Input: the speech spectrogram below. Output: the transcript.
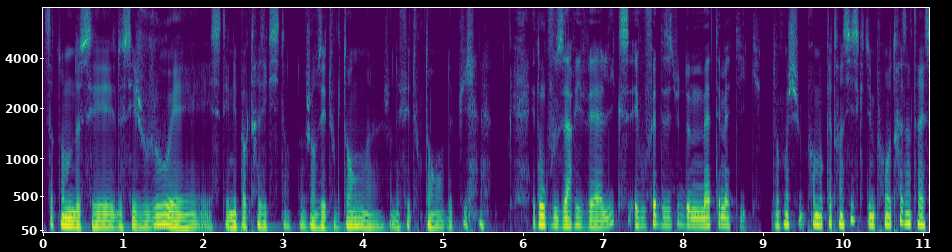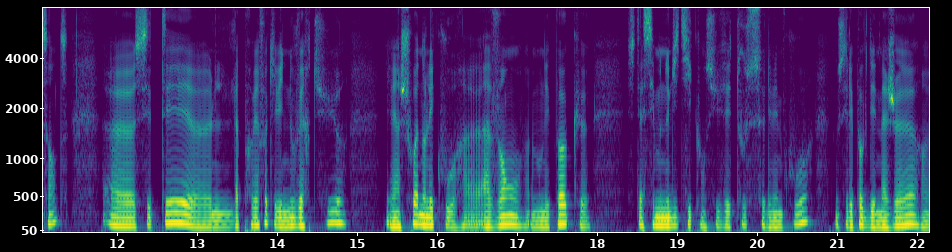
certain nombre de ces, de ces joujoux et, c'était une époque très excitante. Donc j'en faisais tout le temps, j'en ai fait tout le temps depuis. Et donc vous arrivez à l'X et vous faites des études de mathématiques. Donc moi je suis promo 86, qui était une promo très intéressante. Euh, c'était euh, la première fois qu'il y avait une ouverture, il y avait un choix dans les cours. Euh, avant, à mon époque, c'était assez monolithique, on suivait tous les mêmes cours. Donc c'est l'époque des majeurs.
